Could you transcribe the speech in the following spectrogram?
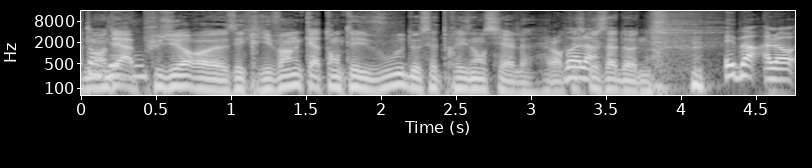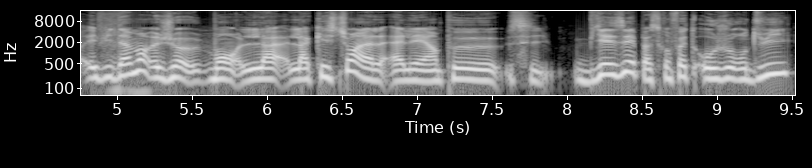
demandé à plusieurs écrivains qu'attendez-vous de cette présidentielle? Alors qu'est-ce que ça donne? Eh ben, alors évidemment, je, bon, la, question, elle, elle, est un peu biaisée parce qu'en fait, aujourd'hui,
